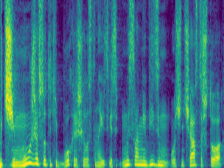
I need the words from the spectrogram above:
почему же все-таки Бог решил остановить? Ведь мы с вами видим очень часто, что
